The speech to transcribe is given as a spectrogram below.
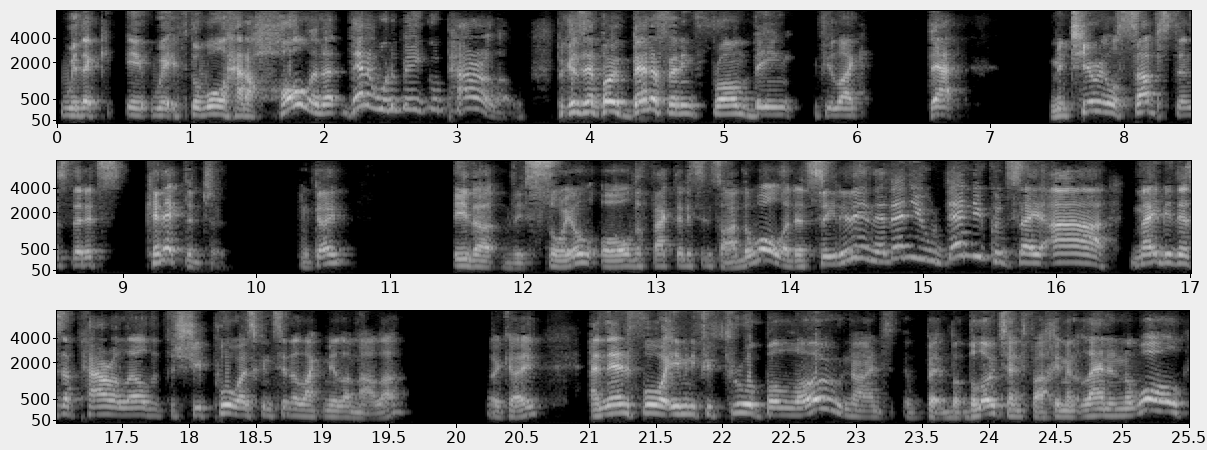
with a if the wall had a hole in it, then it would been a good parallel because they're both benefiting from being, if you like, that material substance that it's connected to. Okay, either the soil or the fact that it's inside the wall and it's seated in there. Then you then you could say, ah, maybe there's a parallel that the shipur is considered like milamala. Okay, and then for even if you threw it below nine, below ten tefachim and it landed in the wall,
